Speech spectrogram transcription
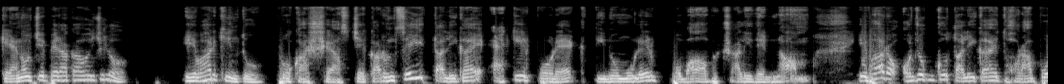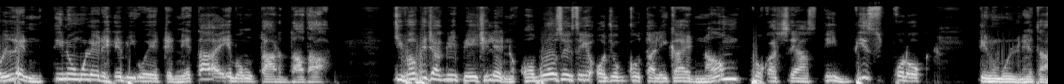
কেন চেপে রাখা হয়েছিল? এবার কিন্তু প্রকাশ্যে আসছে, কারণ সেই তালিকায় একের পর এক তৃণমূলের প্রভাবশালীদের নাম। এবার অযোগ্য তালিকায় ধরা পড়লেন তৃণমূলের হেভিওয়েট নেতা এবং তার দাদা। কীভাবে চাকরি পেয়েছিলেন? অবশেষে অযোগ্য তালিকায় নাম প্রকাশ্যে আসতেই বিস্ফোরক তৃণমূল নেতা।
